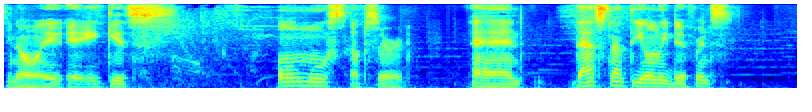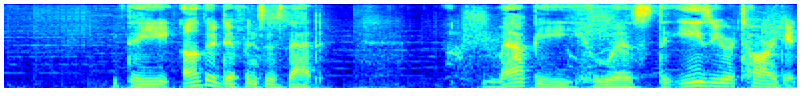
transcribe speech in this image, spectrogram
you know, it, it gets almost absurd. And that's not the only difference. The other difference is that Mappi, who is the easier target,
